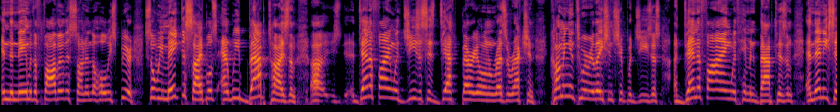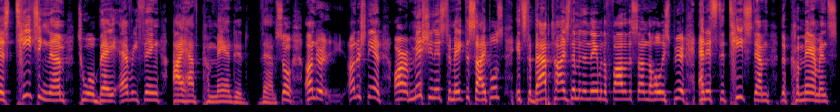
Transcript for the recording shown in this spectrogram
in the name of the Father, the Son, and the Holy Spirit. So we make disciples and we baptize them, uh, identifying with Jesus' death, burial, and resurrection, coming into a relationship with Jesus, identifying with him in baptism. And then he says, teaching them to obey everything I have commanded them. So under understand our mission is to make disciples, it's to baptize them in the name of the Father, the Son, the Holy Spirit, and it's to teach them the commandments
